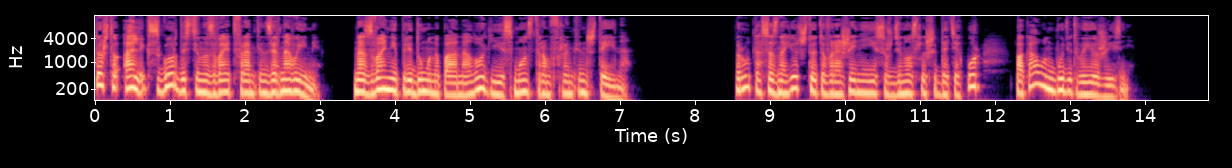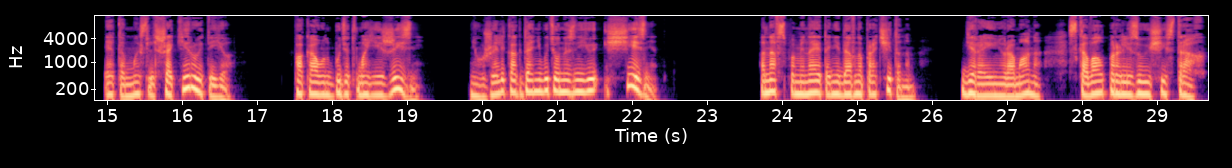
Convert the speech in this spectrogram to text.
То, что Алекс с гордостью называет франкензерновыми. Название придумано по аналогии с монстром Франкенштейна. Рут осознает, что это выражение ей суждено слышать до тех пор, пока он будет в ее жизни. Эта мысль шокирует ее. Пока он будет в моей жизни, неужели когда-нибудь он из нее исчезнет? Она вспоминает о недавно прочитанном. Героиню романа сковал парализующий страх.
